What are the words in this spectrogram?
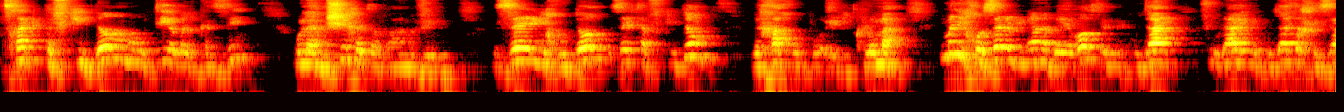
יצחק תפקידו המהותי המרכזי הוא להמשיך את אברהם אבינו. זה ייחודו, זה תפקידו, וכך הוא פועל. כלומר, אם אני חוזר על עניין הבארות, אל נקודה שאולי נקודת אחיזה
